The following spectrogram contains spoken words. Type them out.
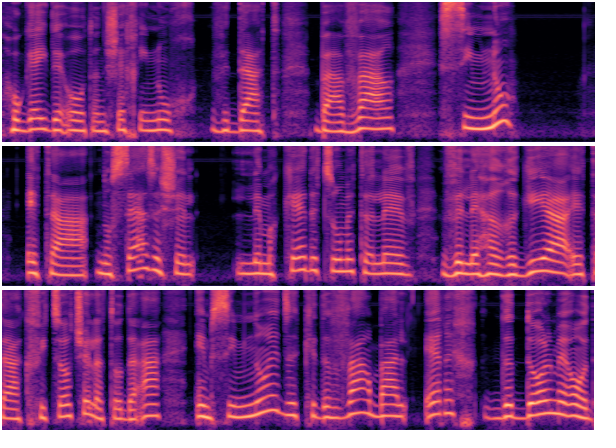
uh, הוגי דעות, אנשי חינוך ודת בעבר, סימנו את הנושא הזה של למקד את תשומת הלב ולהרגיע את הקפיצות של התודעה, הם סימנו את זה כדבר בעל ערך גדול מאוד.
